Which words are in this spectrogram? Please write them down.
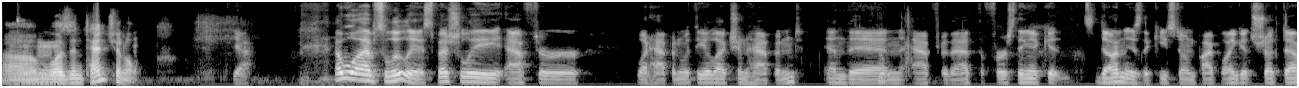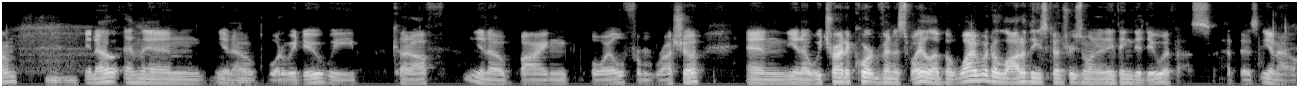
um, Mhm. was intentional. Yeah. well, absolutely, especially after what happened with the election happened, and then after that, the first thing that gets done is the Keystone Pipeline gets shut down. Mhm. You know, and then you know what do we do? We cut off, you know, buying oil from Russia, and you know we try to court Venezuela, but why would a lot of these countries want anything to do with us at this? You know,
